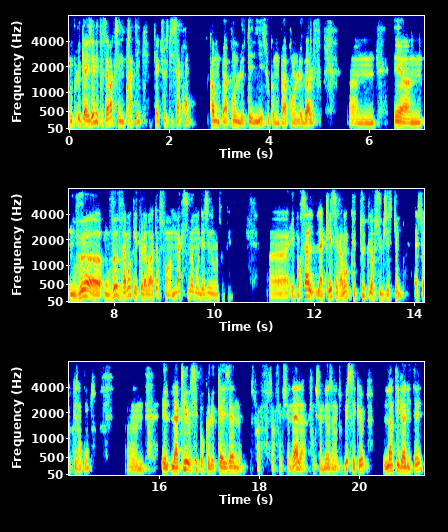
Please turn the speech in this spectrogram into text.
Donc le Kaizen, il faut savoir que c'est une pratique, quelque chose qui s'apprend, comme on peut apprendre le tennis ou comme on peut apprendre le golf. Et on veut, on veut vraiment que les collaborateurs soient un maximum engagés dans l'entreprise. Et pour ça, la clé, c'est vraiment que toutes leurs suggestions, elles soient prises en compte. Et la clé aussi pour que le Kaizen soit fonctionnel, fonctionne bien dans une entreprise, c'est que l'intégralité,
